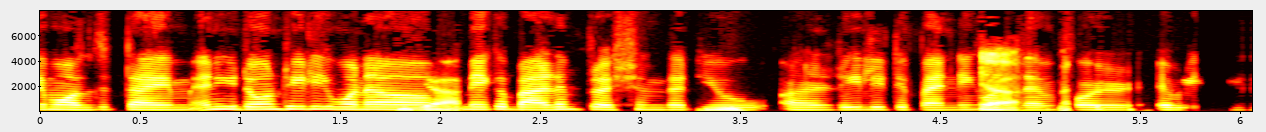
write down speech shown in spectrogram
them all the time, and you don't really want to Yeah. make a bad impression that hmm you are really depending on them for everything.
